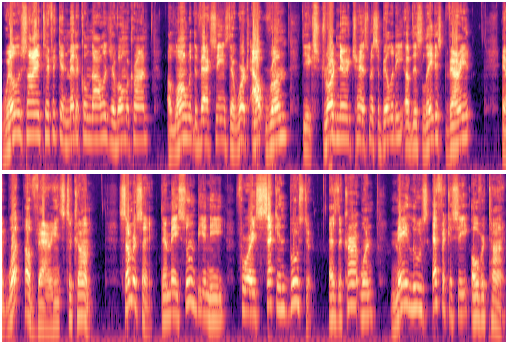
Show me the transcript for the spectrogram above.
Will the scientific and medical knowledge of Omicron, along with the vaccines that work, outrun the extraordinary transmissibility of this latest variant? And what of variants to come? Some are saying there may soon be a need for a second booster, as the current one may lose efficacy over time.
